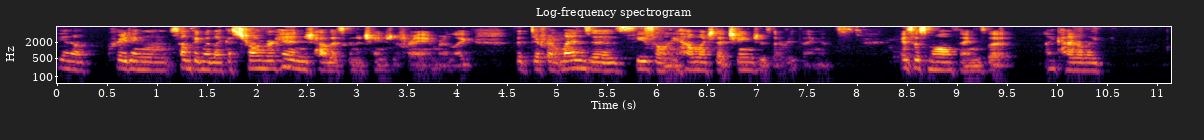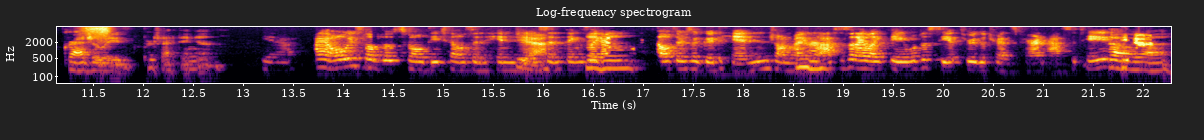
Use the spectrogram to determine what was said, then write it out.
you know creating something with like a stronger hinge, how that's going to change the frame, or like the different lenses seasonally, how much that changes everything. It's it's the small things that I kind of like gradually perfecting it. Yeah. I always love those small details and hinges yeah. and things like mm-hmm. I can tell if there's a good hinge on my mm-hmm. glasses and I like being able to see it through the transparent acetate. Oh yeah, yeah.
